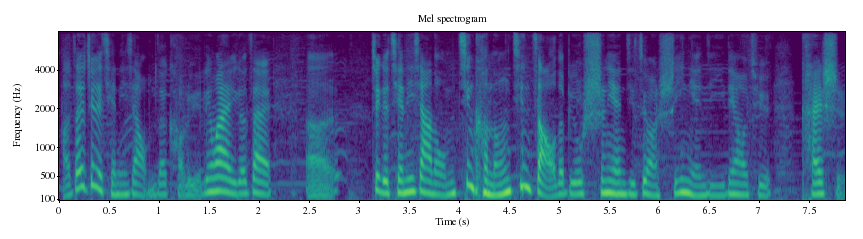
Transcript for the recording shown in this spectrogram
啊，在这个前提下，我们再考虑。另外一个，在呃这个前提下呢，我们尽可能尽早的，比如十年级，最晚十一年级，一定要去开始。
